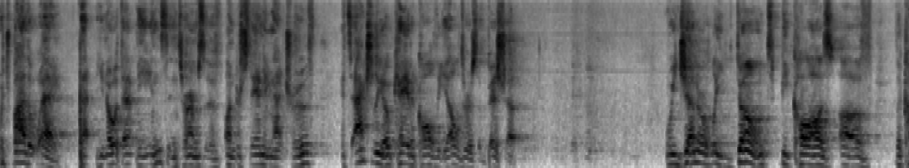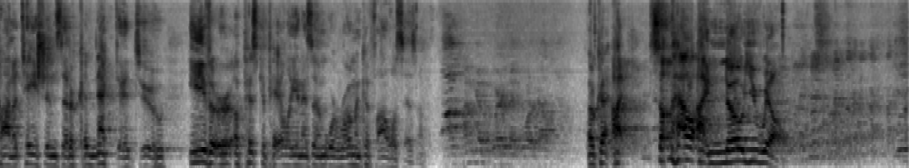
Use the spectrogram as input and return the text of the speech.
Which, by the way, that you know what that means in terms of understanding that truth? It's actually okay to call the elders a bishop. We generally don't because of the connotations that are connected to either Episcopalianism or Roman Catholicism. I'm going to wear that word out. Okay, I, somehow I know you will. Will you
